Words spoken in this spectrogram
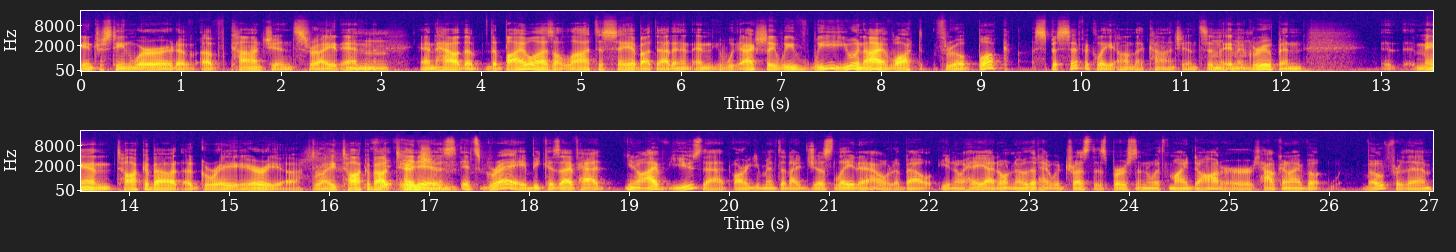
interesting word of, of conscience, right? And and how the, the Bible has a lot to say about that. And and we actually we've we you and I have walked through a book specifically on the conscience in, in a group and man, talk about a gray area, right? Talk about It- tension. It is. It's gray because I've had, you know, I've used that argument that I just laid out about, you know, hey, I don't know that I would trust this person with my daughter. How can I vote vote for them?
